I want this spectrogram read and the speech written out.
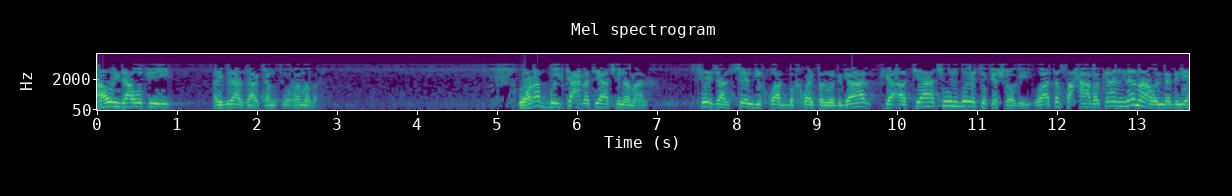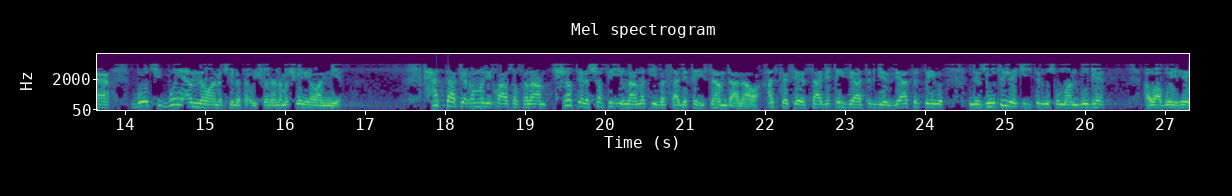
ئاوری داوتی ئەیبرازا کەم تو ڕەمە بە. ورب الكعبة ياتون معنا سيجار سيندي خوات بخواي پروردگار كا اتياتون بوية تو پيشوغي واتا صحابة كان نما ولا دنيا بوچي بوية امنوانا چونة او شونة نما شوني اوان نيه حتى في صلى الله عليه وسلم شرط لشرط إمامتي بسابقة إسلام داناوة حتى في سابقة زياتر بي زياتر في لزوتر لكي يتر مسلمان بوبه أو أبوي هي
